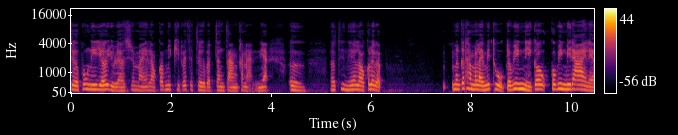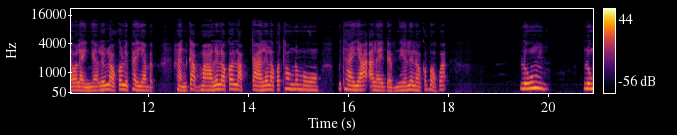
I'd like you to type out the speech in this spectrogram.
เจอพวกนี้เยอะอยู่แล้วใช่ไหมเราก็ไม่คิดว่าจะเจอแบบจังๆขนาดเนี้ยเออ แล้วทีนี้เราก็เลยแบบ มันก็ทำอะไรไม่ถูกจะวิ่งหนีก็ก็วิ่งไม่ได้แล้วอะไรเงี้ยแล้วเราก็เลยพยายามแบบหันกลับมาแล้วเราก็หลับตาแล้วเราก็ท่องนโม พุทธายะอะไรแบบเนี้ยแล้วเราก็บอกว่า ลุง ลุง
